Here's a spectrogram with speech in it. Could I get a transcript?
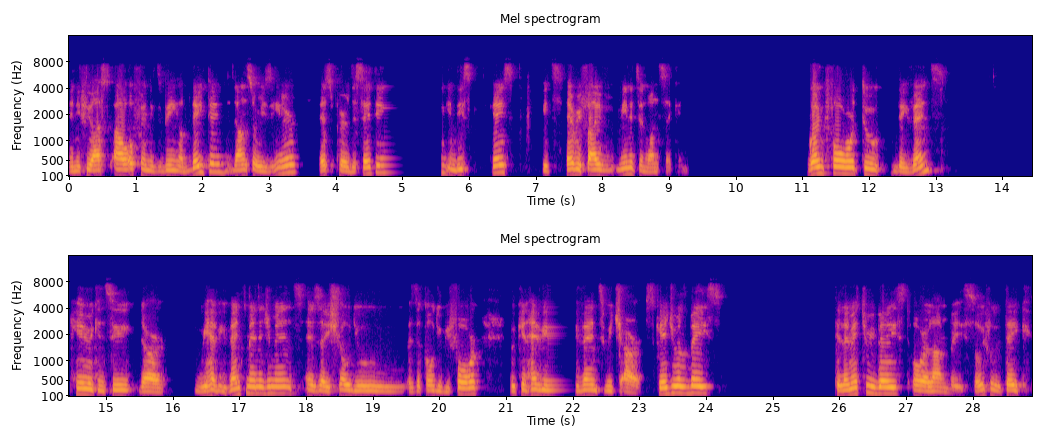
And if you ask how often it's being updated, the answer is here as per the setting in this case, it's every five minutes and one second. Going forward to the events, here you can see there are we have event management as I showed you, as I told you before. We can have events which are schedule based, telemetry based, or alarm based. So if we take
